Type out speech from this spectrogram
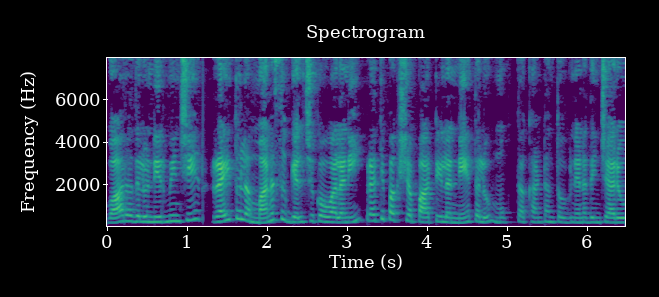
వారధులు నిర్మించి రైతుల మనసు గెలుచుకోవాలని ప్రతిపక్ష పార్టీల నేతలు ముక్త కంఠంతో నినదించారు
